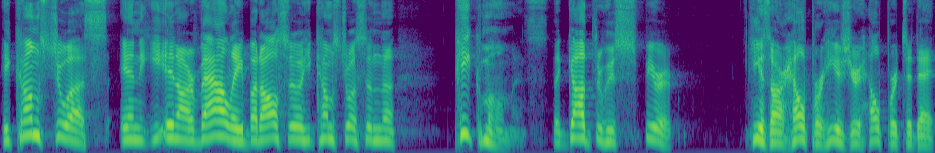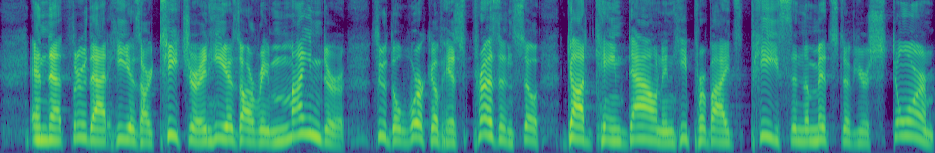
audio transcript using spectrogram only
He comes to us in, in our valley, but also he comes to us in the peak moments that God, through his Spirit, he is our helper. He is your helper today. And that through that, He is our teacher and He is our reminder through the work of His presence. So God came down and He provides peace in the midst of your storm.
